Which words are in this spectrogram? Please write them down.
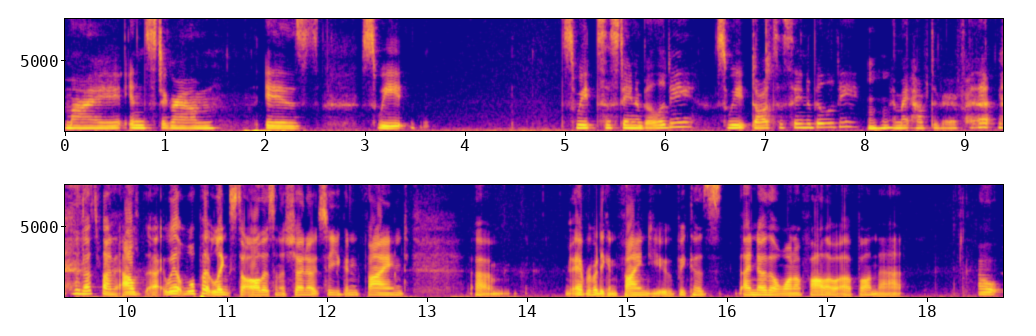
my Instagram is sweet sweet sustainability sweet dot sustainability mm-hmm. i might have to verify that. That's fine. I'll uh, we'll, we'll put links to all this in the show notes so you can find um, everybody can find you because i know they'll want to follow up on that. Oh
